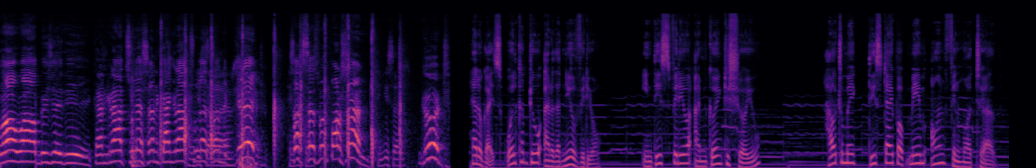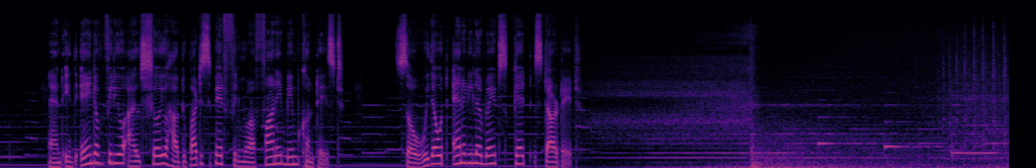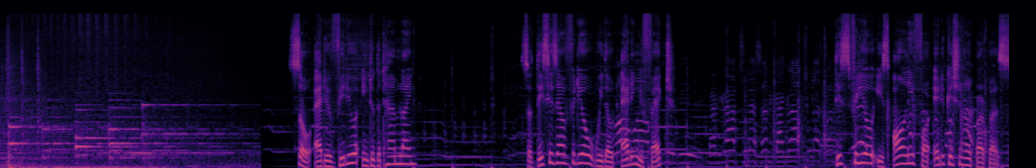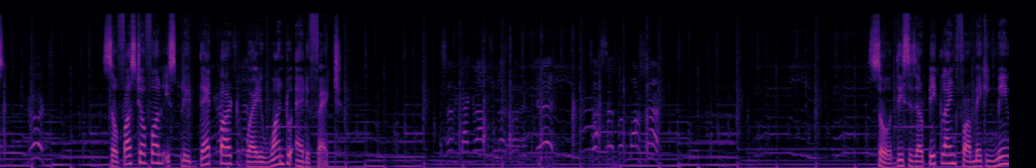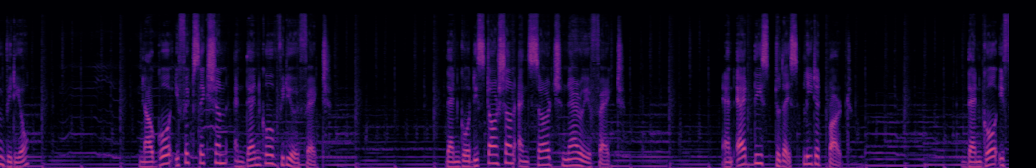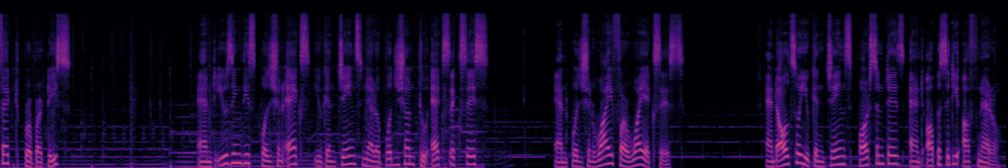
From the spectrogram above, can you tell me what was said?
Wow, wow, Vijay Congratulations, congratulations. Great. Successful person. Thank you, sir. Good. Hello guys, welcome to another new video. In this video, I'm going to show you how to make this type of meme on Filmora 12. And in the end of video, I'll show you how to participate Filmora Funny Meme Contest. So without any delay, let's get started. So add your video into the timeline. So this is our video without adding effect. This video is only for educational purpose. So first of all, split that part where you want to add effect. So this is our pick line for making meme video. Now go effect section and then go video effect. Then go distortion and search narrow effect. And add this to the splitted part. Then go effect properties. And using this position X, you can change narrow position to X axis and position Y for Y axis. And also you can change percentage and opacity of narrow.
